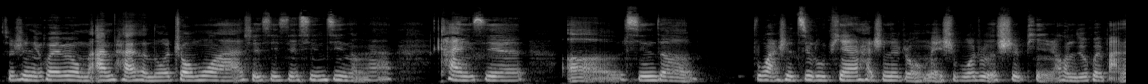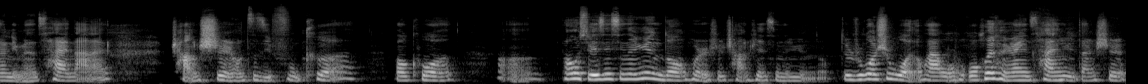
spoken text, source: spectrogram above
就是你会为我们安排很多周末啊，学习一些新技能啊，看一些呃新的，不管是纪录片还是那种美食博主的视频，然后你就会把那里面的菜拿来尝试，然后自己复刻，包括呃，包括学一些新的运动，或者是尝试新的运动。就如果是我的话，我我会很愿意参与，但是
